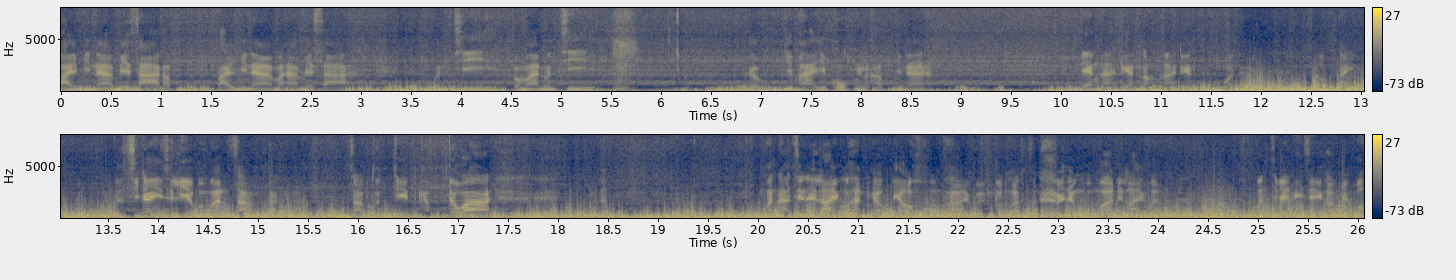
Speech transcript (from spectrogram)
ปลายมีนาเมษาครับปลายมีนามหาเมษาวันที่ประมาณวันที่เกือบยี่ห้ายี่พกนี่แหละครับมีนา แปลงหาเดือนเนาะหาเดือนกว่าลบไปก็สิได้เฉลี่ยประมาณสามตันสามจุดเจ็ดครับ แต่ว่า มันอาจจะได้หลายกว่าหันครับ เดี๋ยวผมพายเบิ่งเนาะลักษณะยังผมว่าได้หลายกว่าหันมันจะเป็นย่างไรครับเห็นบ่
